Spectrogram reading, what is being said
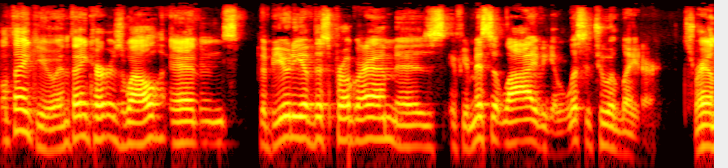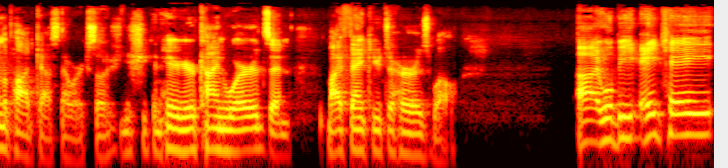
Well, thank you, and thank her as well. And the beauty of this program is if you miss it live, you can listen to it later. It's right on the podcast network, so she can hear your kind words and my thank you to her as well. Uh, it will be AK,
